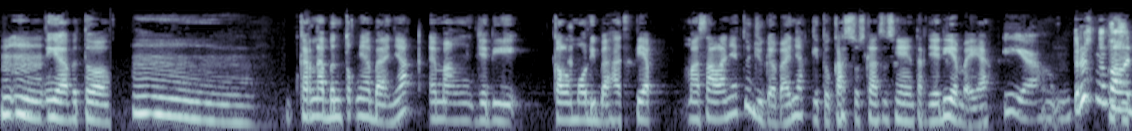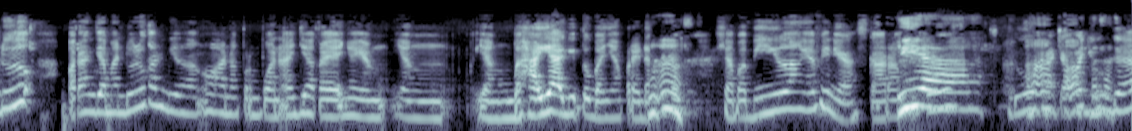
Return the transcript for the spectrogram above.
mm -mm, iya betul hmm karena bentuknya banyak emang jadi kalau mau dibahas tiap masalahnya itu juga banyak gitu kasus-kasusnya yang terjadi ya mbak ya? Iya terus kalau dulu orang zaman dulu kan bilang oh anak perempuan aja kayaknya yang yang yang bahaya gitu banyak predator. Mm -hmm. siapa bilang ya Vin ya? Sekarang iya. dulu anak cowok uh, juga.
